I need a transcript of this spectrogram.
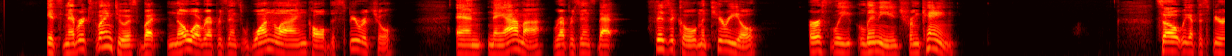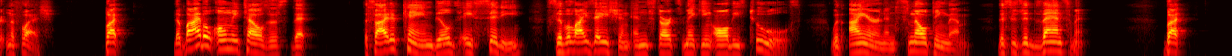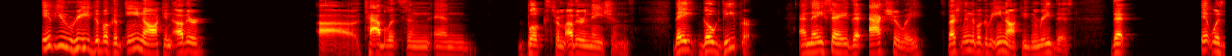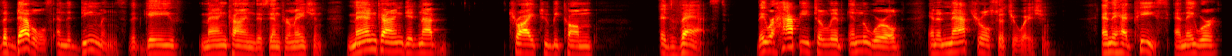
it's never explained to us, but Noah represents one line called the spiritual, and Naamah represents that physical, material, earthly lineage from Cain. So we got the spirit and the flesh. But the Bible only tells us that the side of Cain builds a city, civilization, and starts making all these tools with iron and smelting them. This is advancement. But if you read the book of Enoch and other uh, tablets and, and books from other nations, they go deeper. And they say that actually, especially in the book of Enoch, you can read this, that it was the devils and the demons that gave mankind this information. Mankind did not try to become advanced. They were happy to live in the world in a natural situation. And they had peace and they were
